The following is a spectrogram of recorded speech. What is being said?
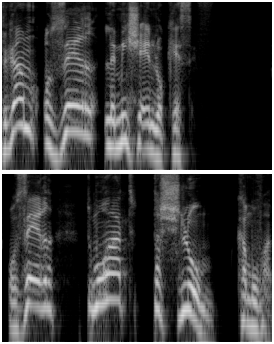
וגם עוזר למי שאין לו כסף. עוזר תמורת תשלום, כמובן.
